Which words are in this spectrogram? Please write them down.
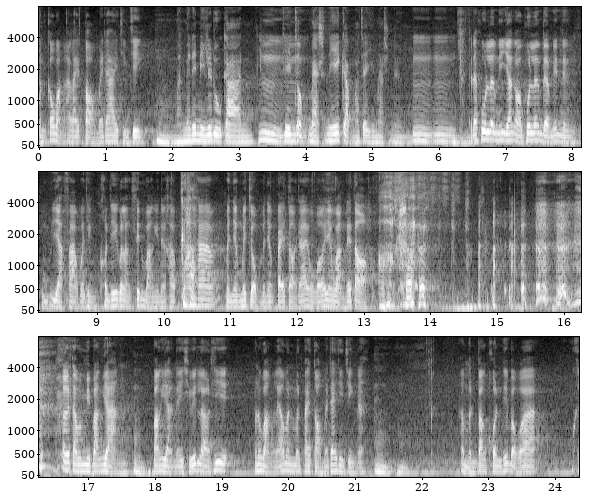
มันก็หวังอะไรต่อไม่ได้จริงอืมมันไม่ได้มีฤดูกาลๆอืมที่จบแมตชนี้กลับมาจะอีกแมตชหนึ่งอืมอืมแต่ถ้าพูดเรื่องนี้ย้อนกลับมาพูดเรื่องเดิมนิดนึงผมอยากฝากไปถึงคนที่กำลังสิ้นหวังอยู่นะครับว่าถ้ามันยังไม่จบมันยังไปต่อได้ ผมว่าก็ยังหวังได้ต่ออ๋อครับเออแต่มันมีบางอย่างอืมบางอย่างในชีวิตเราที่มันหวังแล้วมันมันไปต่อไม่ได้จริง ๆ นะอืมอืมอะเหมือนบางคนที่แบบว่าโอเค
